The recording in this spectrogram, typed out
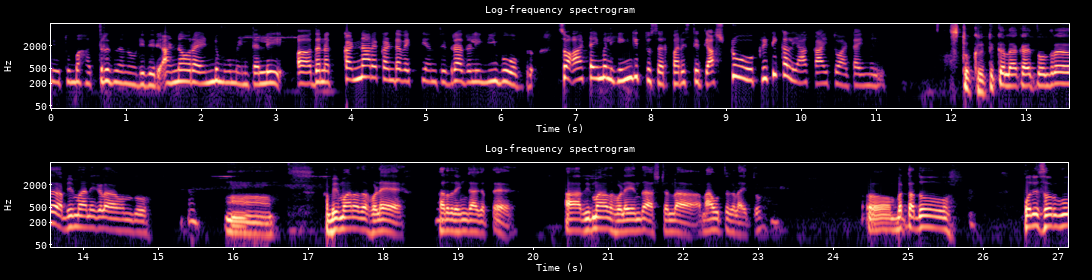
ನೀವು ತುಂಬಾ ಹತ್ರದಿಂದ ನೋಡಿದ್ದೀರಿ. ಅಣ್ಣವರ ಎಂಡ್ ಮೂಮೆಂಟ್ ಅಲ್ಲಿ ಅದನ್ನ ಕಣ್ಣಾರೆ ಕಂಡ ವ್ಯಕ್ತಿ ಅಂತಿದ್ರೆ ಅದರಲ್ಲಿ ನೀವು ಒಬ್ರು. ಸೊ ಆ ಟೈಮಲ್ಲಿ ಹೆಂಗಿತ್ತು ಸರ್ ಪರಿಸ್ಥಿತಿ? ಅಷ್ಟು ಕ್ರಿಟಿಕಲ್ ಯಾಕಾಯ್ತು ಆ ಟೈಮಲ್ಲಿ ಅಷ್ಟು ಕ್ರಿಟಿಕಲ್ ಯಾಕಾಯ್ತು ಅಂದ್ರೆ ಅಭಿಮಾನಿಗಳ ಒಂದು ಅಭಿಮಾನದ ಹೊಳೆ ಹರಿದ್ರೆ ಹೆಂಗಾಗತ್ತೆ? ಆ ಅಭಿಮಾನದ ಹೊಳೆಯಿಂದ ಅಷ್ಟೆಲ್ಲ ಅನಾಹುತಗಳಾಯಿತು. ಬಟ್ ಅದು ಪೊಲೀಸವ್ರಿಗೂ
